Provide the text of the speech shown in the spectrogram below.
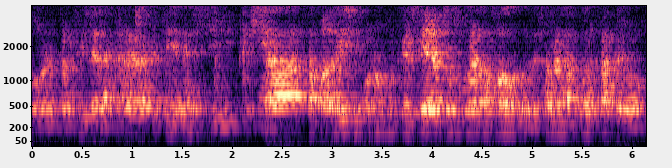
por el perfil de la carrera que tienes y que está, está padrísimo, ¿no? porque hay ciertos lugares donde les abren la puerta, pero,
